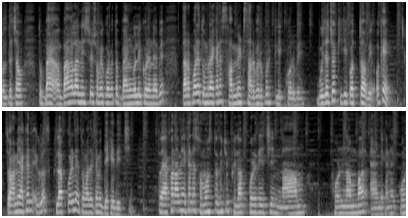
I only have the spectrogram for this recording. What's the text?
বলতে চাও, তো বাংলা নিশ্চয়ই সবাই করবে, তো বেঙ্গলি করে নেবে, তারপরে তোমরা এখানে সাবমিট সার্ভের উপর ক্লিক করবে, বুঝেছ কী কী করতে হবে ওকে তো আমি এখন এগুলো ফিল আপ করে নিয়ে তোমাদেরকে আমি দেখিয়ে দিচ্ছি। তো এখন আমি এখানে সমস্ত কিছু ফিল আপ করে দিয়েছি, নাম ফোন নাম্বার অ্যান্ড এখানে কোন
